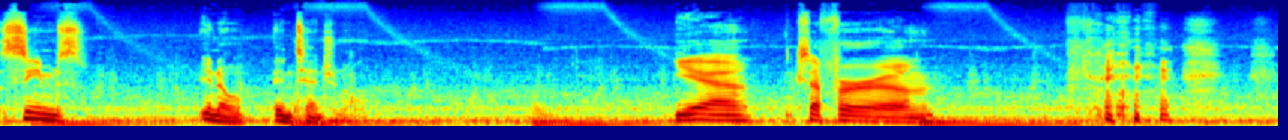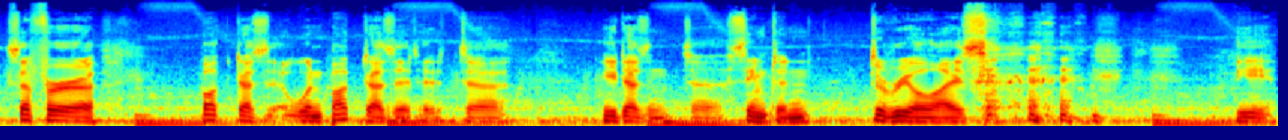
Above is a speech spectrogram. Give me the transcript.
seems, you know, intentional. Yeah, except for um, except for uh, Buck does it. When Buck does it, it uh, he doesn't uh, seem to to realize the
